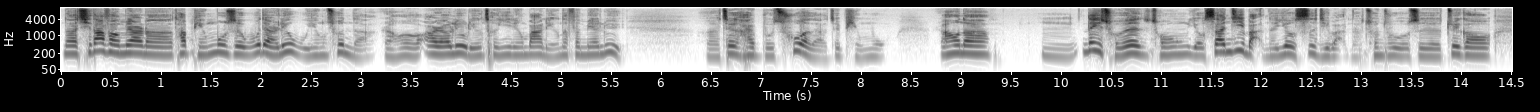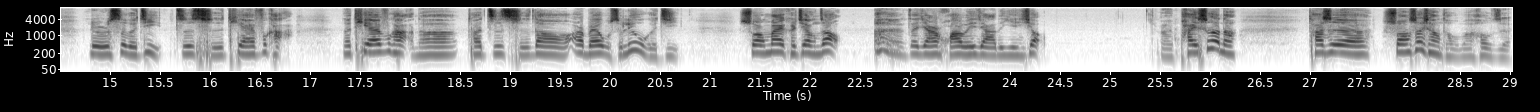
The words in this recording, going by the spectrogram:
那其他方面呢？它屏幕是五点六五英寸的，然后二幺六零乘一零八零的分辨率，呃，这个还不错的这屏幕。然后呢，嗯，内存从有三 G 版的，也有四 G 版的，存储是最高六十四个 G，支持 TF 卡。那 TF 卡呢？它支持到二百五十六个 G，双麦克降噪，再加上华为家的音效。啊，拍摄呢，它是双摄像头嘛后置，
